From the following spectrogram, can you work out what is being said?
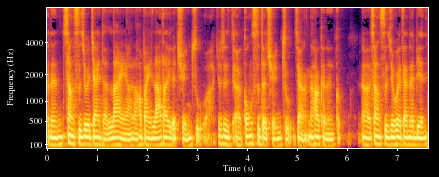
可能上司就会加你的 line 啊，然后把你拉到一个群组啊，就是呃公司的群组这样，然后可能呃上司就会在那边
